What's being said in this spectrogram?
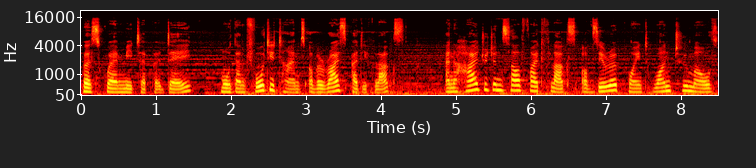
per square meter per day, more than 40 times of a rice paddy flux, and a hydrogen sulfide flux of 0.12 moles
